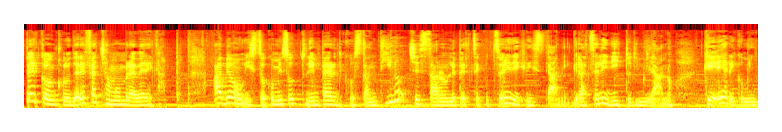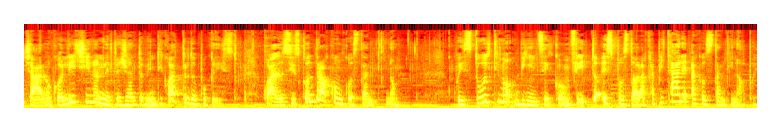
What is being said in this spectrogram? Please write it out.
Per concludere facciamo un breve recap abbiamo visto come sotto l'impero di Costantino cessarono le persecuzioni dei cristiani grazie all'editto di Milano, che ricominciarono con Licino nel 324 d.C., quando si scontrò con Costantino. Quest'ultimo vinse il conflitto e spostò la capitale a Costantinopoli,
